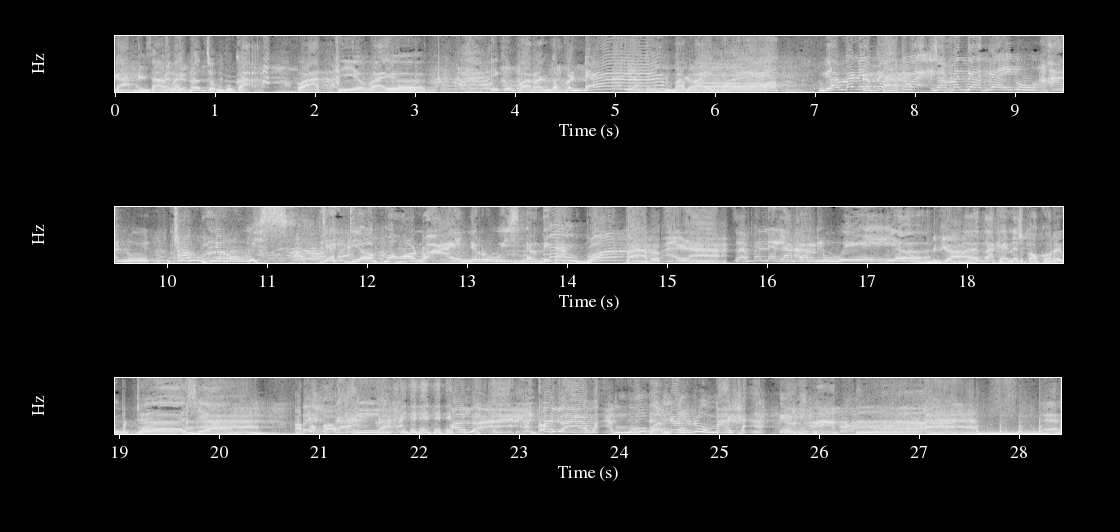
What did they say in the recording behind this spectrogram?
ganteng. Sampe aja buka Wadi ya, Pak ya. Iku barang kependal Bapak iki rek. Ya meneh tuwek sampean tuwek iku anu curug nyeruwis. Jadi omong ono ae nyeruwis ngerti ta? Bapak lah. Sampeyan nek lakar luwe ya. Iya. Eh, tak kene sego goreng pedes ya. Apa Wis, kopi? Kaya kaya awakmu kok nang rumah sakit. Ah. Eh.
